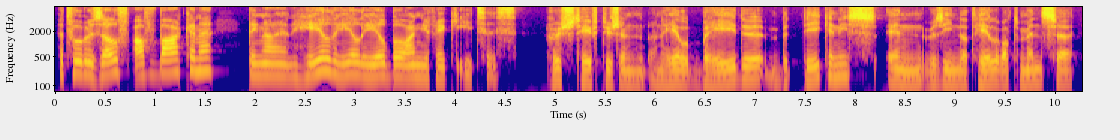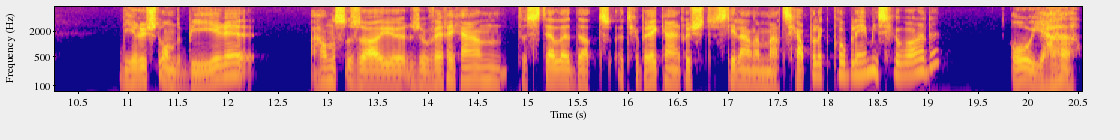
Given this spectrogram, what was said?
het voor jezelf afbakenen, ik denk dat het een heel, heel, heel belangrijk iets is. Rust heeft dus een, een heel brede betekenis en we zien dat heel wat mensen die rust ontberen. Hans, zou je zo ver gaan te stellen dat het gebrek aan rust stilaan een maatschappelijk probleem is geworden? Oh ja,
